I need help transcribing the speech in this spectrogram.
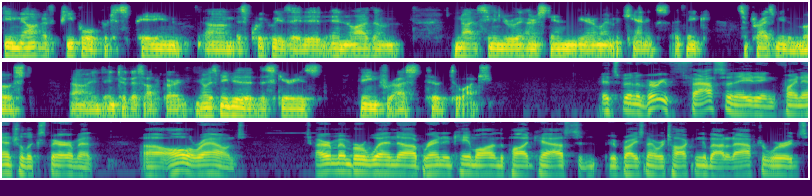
the amount of people participating um, as quickly as they did, and a lot of them not seeming to really understand the underlying mechanics, I think surprised me the most uh, and, and, took us off guard. it was maybe the, the scariest thing for us to, to watch. It's been a very fascinating financial experiment uh, all around. I remember when uh, Brandon came on the podcast and Bryce and I were talking about it afterwards.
